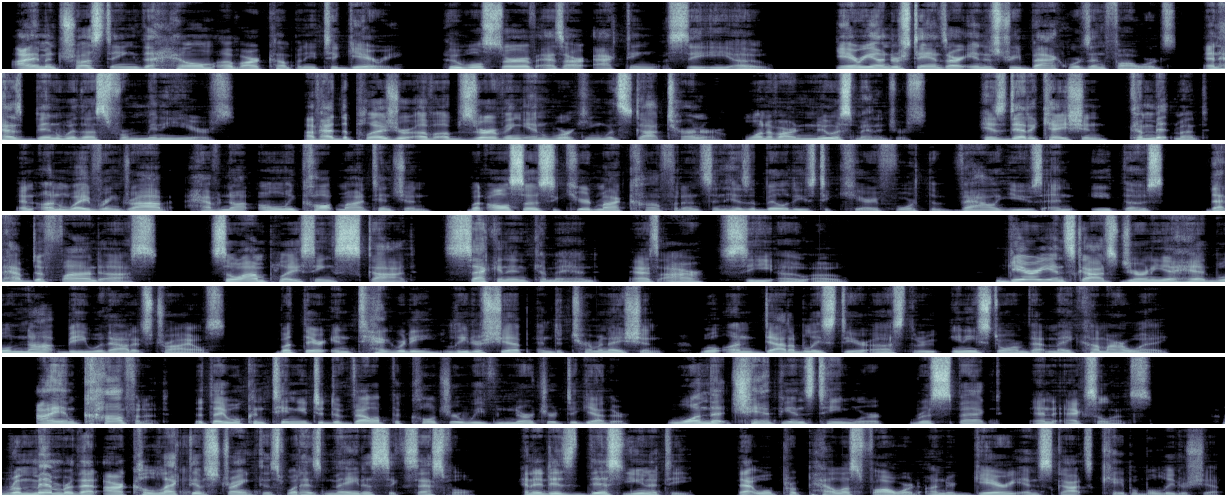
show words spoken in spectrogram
I am entrusting the helm of our company to Gary, who will serve as our acting CEO. Gary understands our industry backwards and forwards and has been with us for many years. I've had the pleasure of observing and working with Scott Turner, one of our newest managers. His dedication, commitment, and unwavering drive have not only caught my attention, but also secured my confidence in his abilities to carry forth the values and ethos that have defined us. So I'm placing Scott second in command as our COO. Gary and Scott's journey ahead will not be without its trials, but their integrity, leadership, and determination will undoubtedly steer us through any storm that may come our way. I am confident that they will continue to develop the culture we've nurtured together one that champions teamwork, respect, and excellence. Remember that our collective strength is what has made us successful, and it is this unity that will propel us forward under Gary and Scott's capable leadership.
